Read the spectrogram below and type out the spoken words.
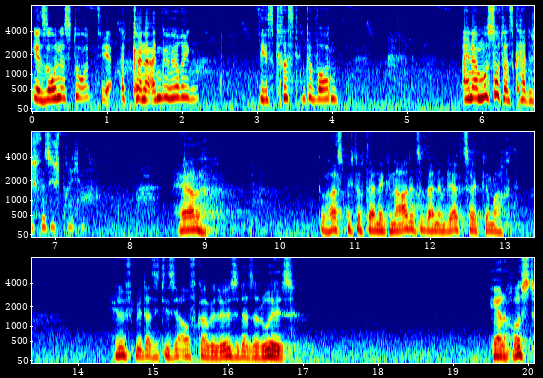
Ihr Sohn ist tot, sie hat keine Angehörigen. Sie ist Christin geworden. Einer muss doch das Kaddisch für sie sprechen. Herr, du hast mich durch deine Gnade zu deinem Werkzeug gemacht. Hilf mir, dass ich diese Aufgabe löse, dass er Ruhe ist. Herr, hast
